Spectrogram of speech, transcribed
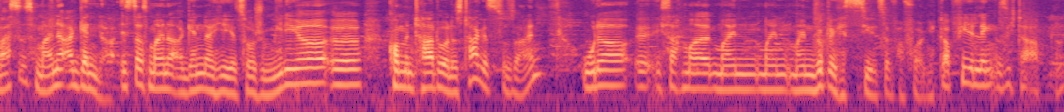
was ist meine Agenda? Ist das meine Agenda, hier jetzt Social Media äh, Kommentator des Tages zu sein? Oder äh, ich sag mal, mein, mein, mein wirkliches Ziel zu verfolgen? Ich glaube, viele lenken sich da ab. Ne?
